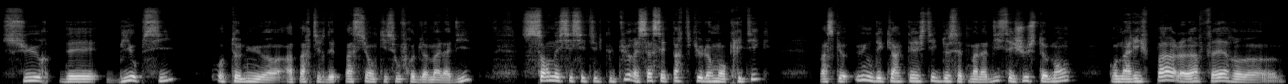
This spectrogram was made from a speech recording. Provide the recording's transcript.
sur des biopsies obtenues euh, à partir des patients qui souffrent de la maladie, sans nécessité de culture. Et ça, c'est particulièrement critique parce qu'une des caractéristiques de cette maladie, c'est justement qu'on n'arrive pas à la faire euh,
